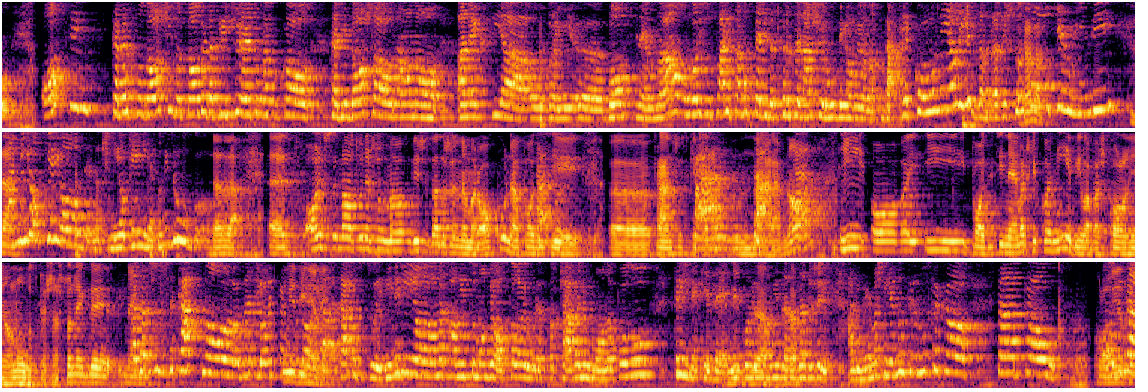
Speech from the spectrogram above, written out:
osim kada smo došli do toga da pričaju, eto kako kao, kad je došla ona ono aneksija ovaj, e, Bosne, na, oni su u stvari samo hteli da crpe naše rude i ovaj ono. Dakle, kolonijalizam, brate, što je da, to da. okej okay u Indiji, da. a nije okej okay ovde. Znači, nije okej okay ni jedno ni drugo. Da, da, da. E, oni su se malo tu nešto malo više zadržali na Maroku, na poziciji uh, Francuske, pa, da, naravno. Da. I, ovaj, I poziciji Nemačke koja nije bila baš kolonijalno uspešna, što negde... negde... Pa zato što su se kasno, znači ovaj kažemo ujedinili. da, kasno su se ujedinili i onda kao nisu mogli, ostalo je u raspačavanju monopolu tri neke zemlje koje da, su oni da. zadržali. Ali nemaš ni jednog trenutka kao stav kao kolonijalizam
